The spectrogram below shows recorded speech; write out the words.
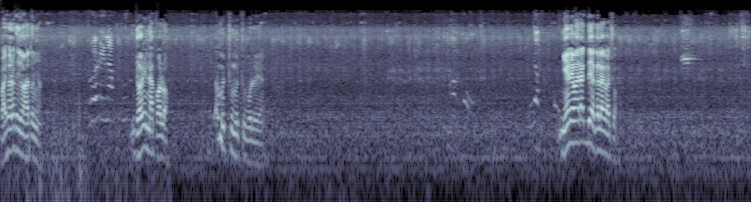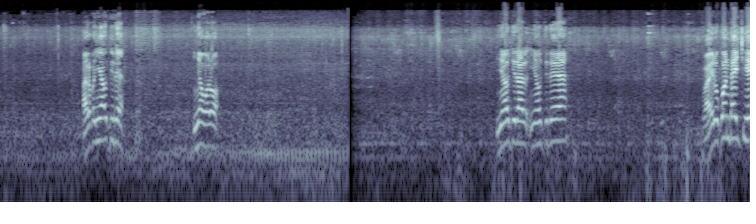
પાછો રાખી દો આ અહીંયા. ધોળી નાખો લો મીઠું મીઠું બોલે. ન્યાને માં રાખ દે અગલા પાછો. હાલ પછી આવતી રે અહીંયા વળો અહીંયા આવતી રે અહીંયા આવતી રે વાયરું કોણ થાય છે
